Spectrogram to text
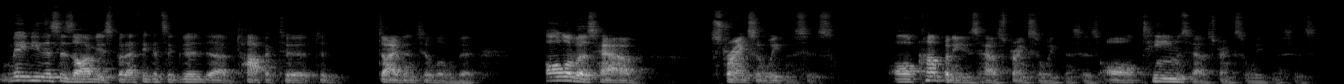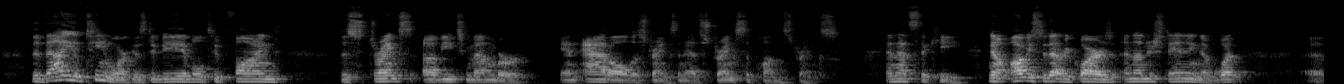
maybe this is obvious, but I think it's a good uh, topic to, to dive into a little bit. All of us have strengths and weaknesses all companies have strengths and weaknesses. All teams have strengths and weaknesses. The value of teamwork is to be able to find the strengths of each member and add all the strengths and add strengths upon strengths. And that's the key. Now, obviously, that requires an understanding of what uh,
